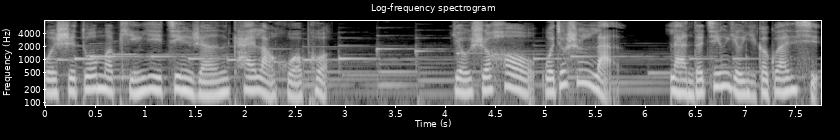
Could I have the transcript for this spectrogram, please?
我是多么平易近人、开朗活泼。有时候我就是懒，懒得经营一个关系；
